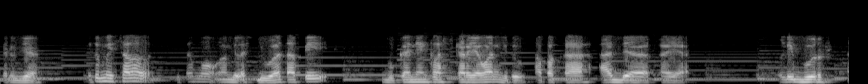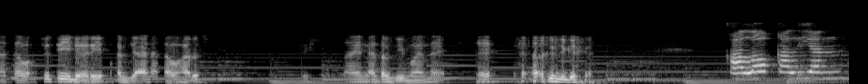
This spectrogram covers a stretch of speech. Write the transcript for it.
kerja, itu misal kita mau ngambil S2 tapi bukan yang kelas karyawan gitu, apakah ada kayak libur atau cuti dari pekerjaan atau harus resign atau gimana ya? Saya, aku juga. Kalau kalian,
